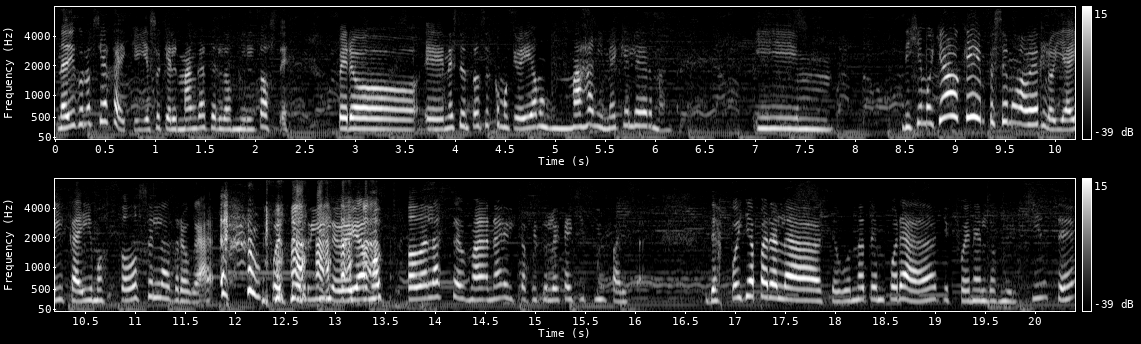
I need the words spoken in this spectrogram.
nadie conocía Haikyuu y eso que el manga es del 2012. pero eh, en ese entonces como que veíamos más anime que leer manga. Y mm, dijimos, ya, ok, empecemos a verlo. Y ahí caímos todos en la droga. Fue terrible, veíamos todas las semanas el capítulo de Haikyuu sin falta. Después ya para la segunda temporada, que fue en el 2015,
